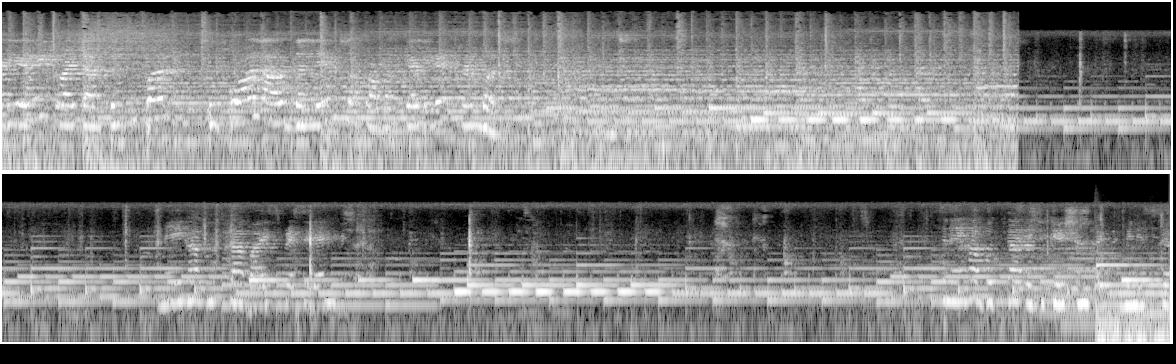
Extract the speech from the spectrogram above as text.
ordinary by the principal to call out the names of our cabinet members. Megha Gupta, Vice President. Sneha Gupta, Education Minister.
